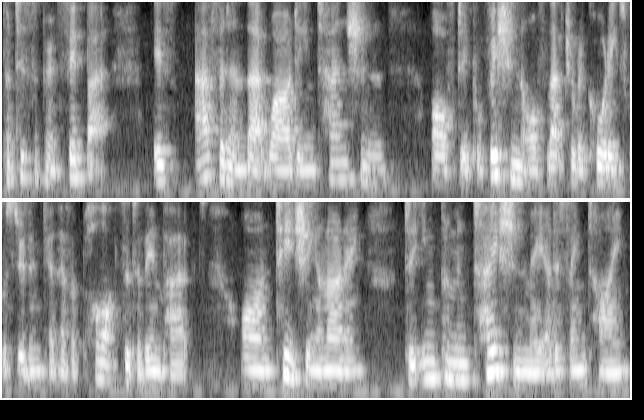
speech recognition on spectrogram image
participant feedback, it's evident that while the intention of the provision of lecture recordings for students can have a positive impact on teaching and learning, the implementation may at the same time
